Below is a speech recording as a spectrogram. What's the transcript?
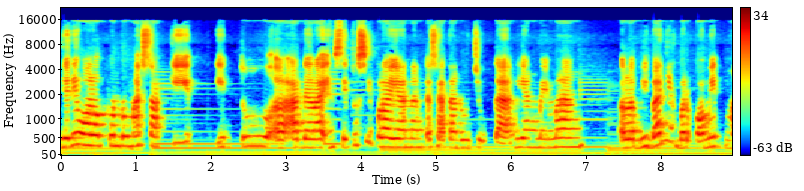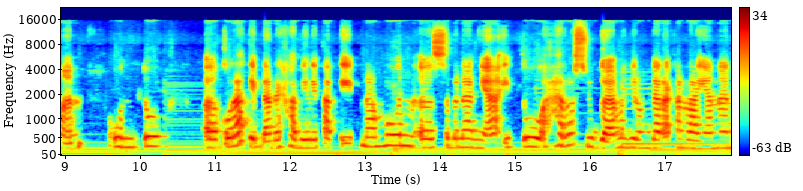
Jadi walaupun rumah sakit itu uh, adalah institusi pelayanan kesehatan rujukan yang memang uh, lebih banyak berkomitmen untuk uh, kuratif dan rehabilitatif. Namun uh, sebenarnya itu harus juga menyelenggarakan layanan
